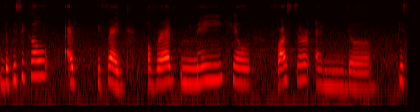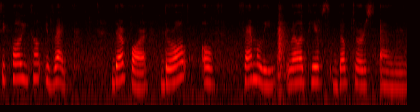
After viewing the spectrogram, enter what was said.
The physical effect of rape may heal faster and the psychological effect. Therefore, the role of family, relatives, doctors, and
